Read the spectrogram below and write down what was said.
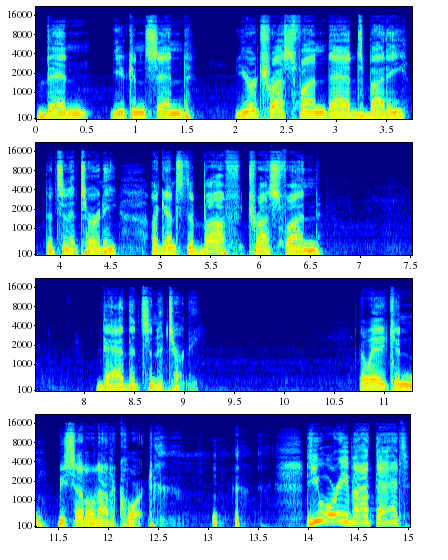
Then you can send your trust fund dad's buddy that's an attorney against the Buff trust fund dad that's an attorney. That way it can be settled out of court. Do you worry about that?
